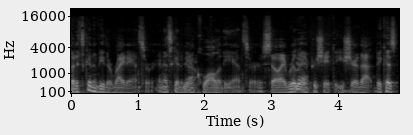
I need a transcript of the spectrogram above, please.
but it's going to be the right answer and it's going to be yeah. a quality answer. So I really yeah. appreciate that you share that because,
